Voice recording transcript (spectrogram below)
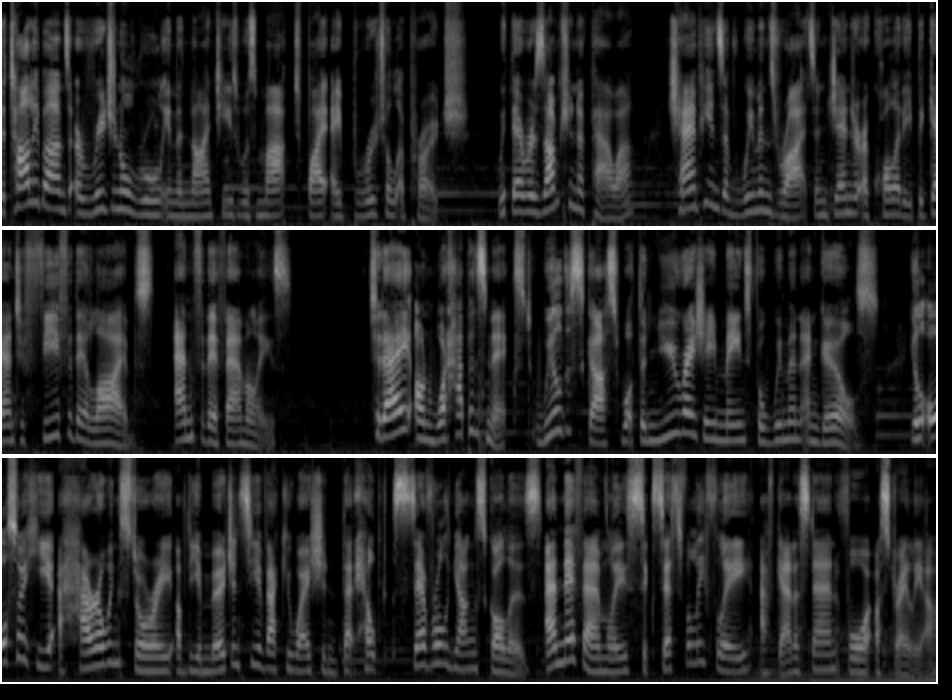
The Taliban's original rule in the 90s was marked by a brutal approach. With their resumption of power, champions of women's rights and gender equality began to fear for their lives and for their families. Today, on What Happens Next, we'll discuss what the new regime means for women and girls. You'll also hear a harrowing story of the emergency evacuation that helped several young scholars and their families successfully flee Afghanistan for Australia.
